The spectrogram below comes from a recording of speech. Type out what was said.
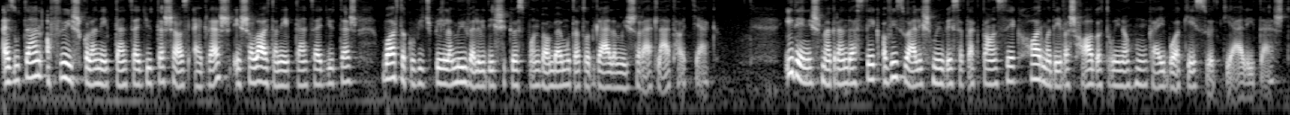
Ezután a Főiskola Néptánc Együttese, az EGRES és a Lajta Néptánc Együttes Bartakovics Béla Művelődési Központban bemutatott gála műsorát láthatják. Idén is megrendezték a Vizuális Művészetek Tanszék harmadéves hallgatóinak munkáiból készült kiállítást.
